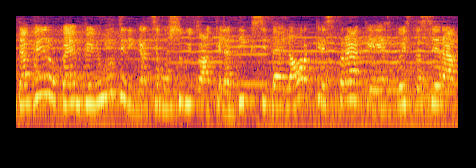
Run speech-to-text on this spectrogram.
davvero benvenuti, ringraziamo subito anche la Dixie Bell Orchestra che questa sera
